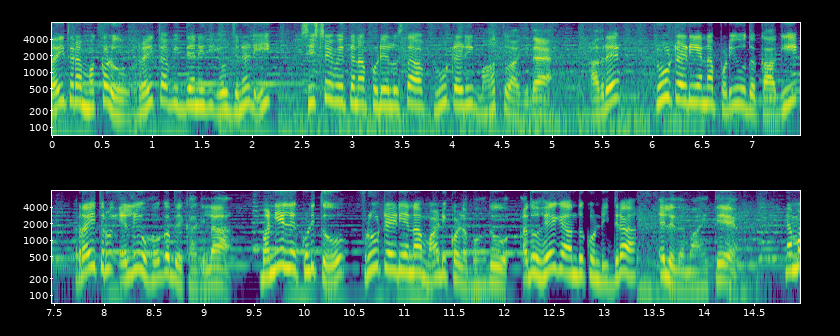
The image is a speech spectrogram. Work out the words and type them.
ರೈತರ ಮಕ್ಕಳು ರೈತ ವಿದ್ಯಾನಿಧಿ ಯೋಜನೆಯಡಿ ಶಿಷ್ಯ ವೇತನ ಪಡೆಯಲು ಸಹ ಫ್ರೂಟ್ ಐಡಿ ಮಹತ್ವವಾಗಿದೆ. ಆದರೆ ಫ್ರೂಟ್ ಐಡಿಯನ್ನು ಪಡೆಯುವುದಕ್ಕಾಗಿ ರೈತರು ಎಲ್ಲಿಯೂ ಹೋಗಬೇಕಾಗಿಲ್ಲ. ಮನೆಯಲ್ಲೇ ಕುಳಿತು ಫ್ರೂಟ್ ಐಡಿಯನ್ನ ಮಾಡಿಕೊಳ್ಳಬಹುದು. ಅದು ಹೇಗೆ ಅಂದುಕೊಂಡಿದ್ರ ಎಲ್ಲಿದೆ ಮಾಹಿತಿ. ನಮ್ಮ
